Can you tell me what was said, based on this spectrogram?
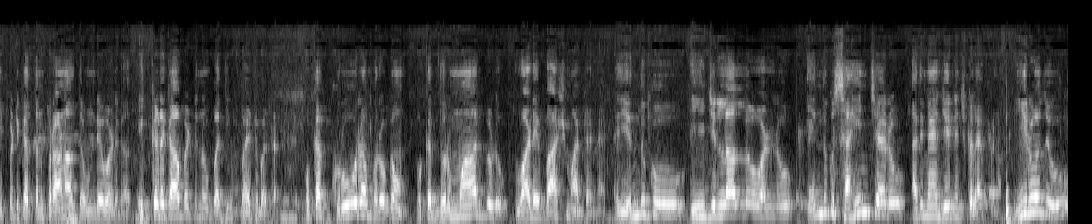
ఇప్పటికి అతను ప్రాణాలతో ఉండేవాడు కాదు. ఇక్కడ కాబట్టి నువ్వు బతికి బయటపడ్డాడు ఒక క్రూర మృగం ఒక దుర్మార్గుడు వాడే భాష మాట్లాడినాడు. అది ఎందుకు ఈ జిల్లాల్లో వాళ్ళు ఎందుకు సహించారు? అది మేము జీర్ణించుకోలేకపోయినాం. ఈ రోజు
